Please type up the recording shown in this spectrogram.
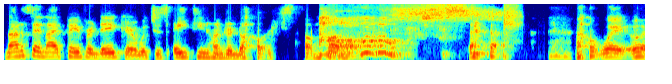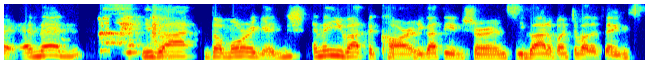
Madison and I pay for daycare, which is eighteen hundred dollars a month. Oh. wait, wait. And then you got the mortgage, and then you got the car, you got the insurance, you got a bunch of other things.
